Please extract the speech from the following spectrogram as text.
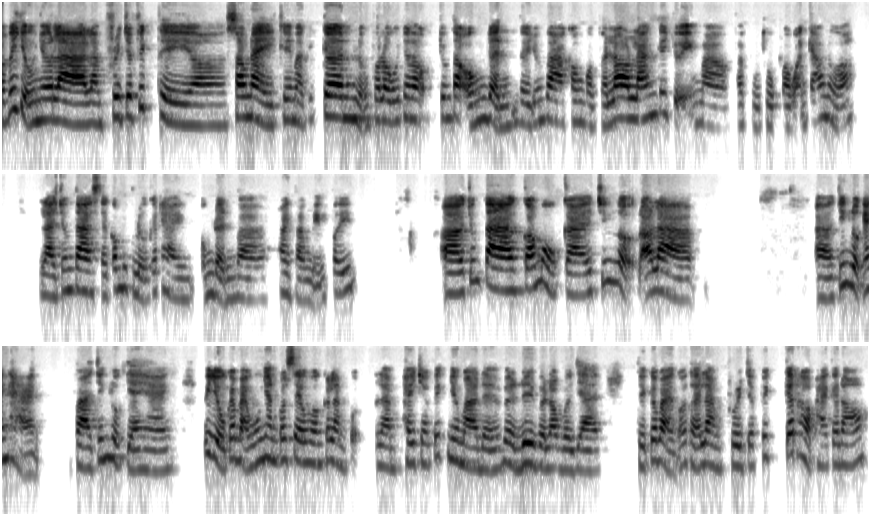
Uh, ví dụ như là làm free traffic thì uh, sau này khi mà cái kênh lượng follow của chúng ta, chúng ta ổn định thì chúng ta không còn phải lo lắng cái chuyện mà phải phụ thuộc vào quảng cáo nữa là chúng ta sẽ có một lượng khách hàng ổn định và hoàn toàn miễn phí. Uh, chúng ta có một cái chiến lược đó là uh, chiến lược ngắn hạn và chiến lược dài hạn. Ví dụ các bạn muốn nhanh có sale hơn cái làm làm pay traffic nhưng mà để về đi về lâu về dài thì các bạn có thể làm free traffic kết hợp hai cái đó.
